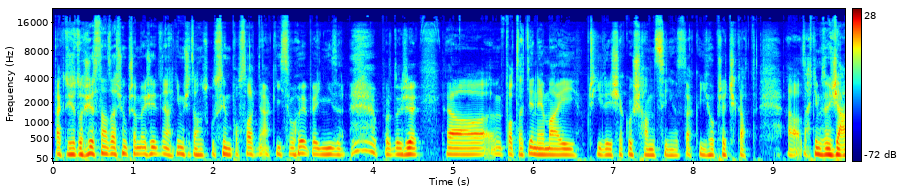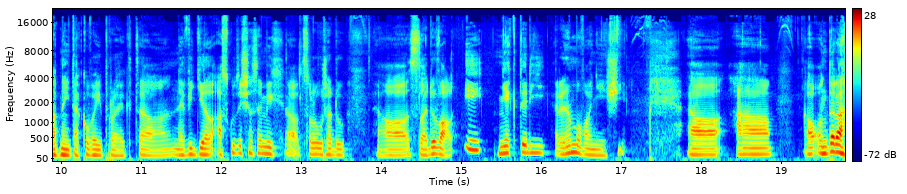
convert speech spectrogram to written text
takže to, že snad začnu přemýšlet nad tím, že tam zkusím poslat nějaký svoje peníze, protože v podstatě nemají příliš jako šanci něco takového přečkat. Zatím jsem žádný takový projekt neviděl a skutečně jsem jich celou řadu sledoval. I některý renomovanější. A a on teda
